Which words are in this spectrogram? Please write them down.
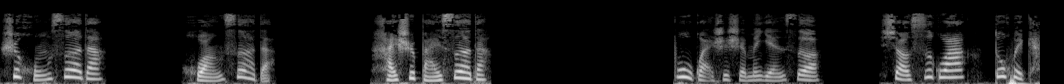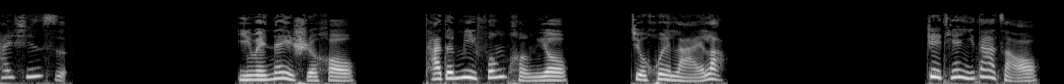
是红色的、黄色的，还是白色的？不管是什么颜色，小丝瓜都会开心死，因为那时候，它的蜜蜂朋友就会来了。这天一大早，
